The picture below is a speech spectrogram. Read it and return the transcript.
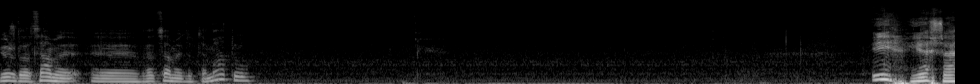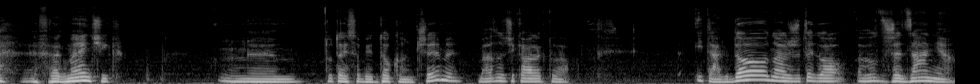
Już wracamy, e, wracamy do tematu. I jeszcze fragmencik. Tutaj sobie dokończymy. Bardzo ciekawa lektura. I tak, do należytego rozrzedzania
